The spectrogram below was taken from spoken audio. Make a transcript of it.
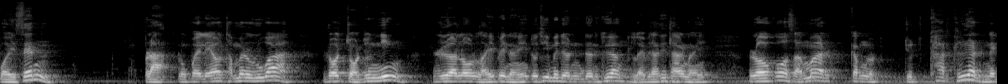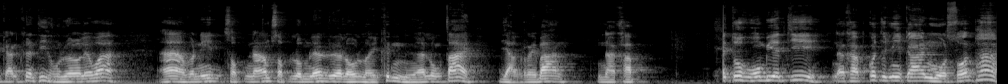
ปล่อยเส้นประลงไปแล้วทำให้เรารู้ว่าเราจอดอยู่นิ่ง เรือเราไหลไปไหน โดยที่ไม่เดินเดินเครื่องไหลไปทางทิศทางไหน เราก็สามารถกำหนดจุดคาดเคลื่อนในการเคลื่อนที่ของเรือเราเลยว่า อ่าวันนี้ศพน้ำศพลมแล้วเรือเราไหลขึ้นเหนือลงใต้อย่างไรบ้างนะครับในตัวของ BNG นะครับก็จะมีการหมวดซ้อนภาพ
